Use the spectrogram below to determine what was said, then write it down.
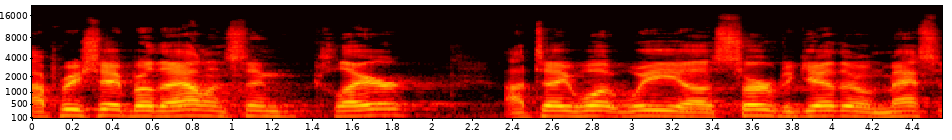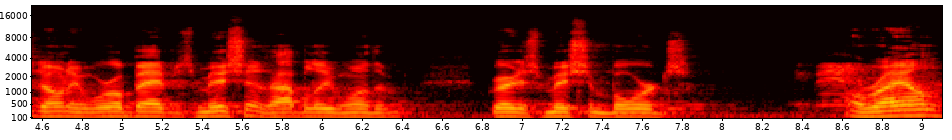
I appreciate Brother Alan Sinclair. I tell you what, we uh, served together on Macedonian World Baptist Missions. I believe one of the greatest mission boards around.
